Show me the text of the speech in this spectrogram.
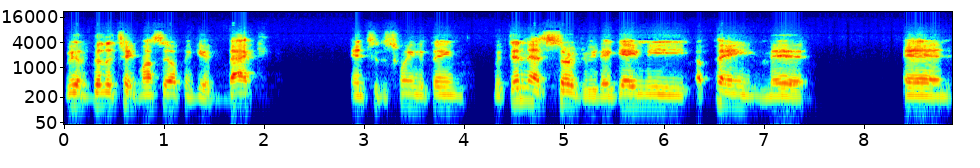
rehabilitate myself and get back into the swing of things. Within that surgery, they gave me a pain med, and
